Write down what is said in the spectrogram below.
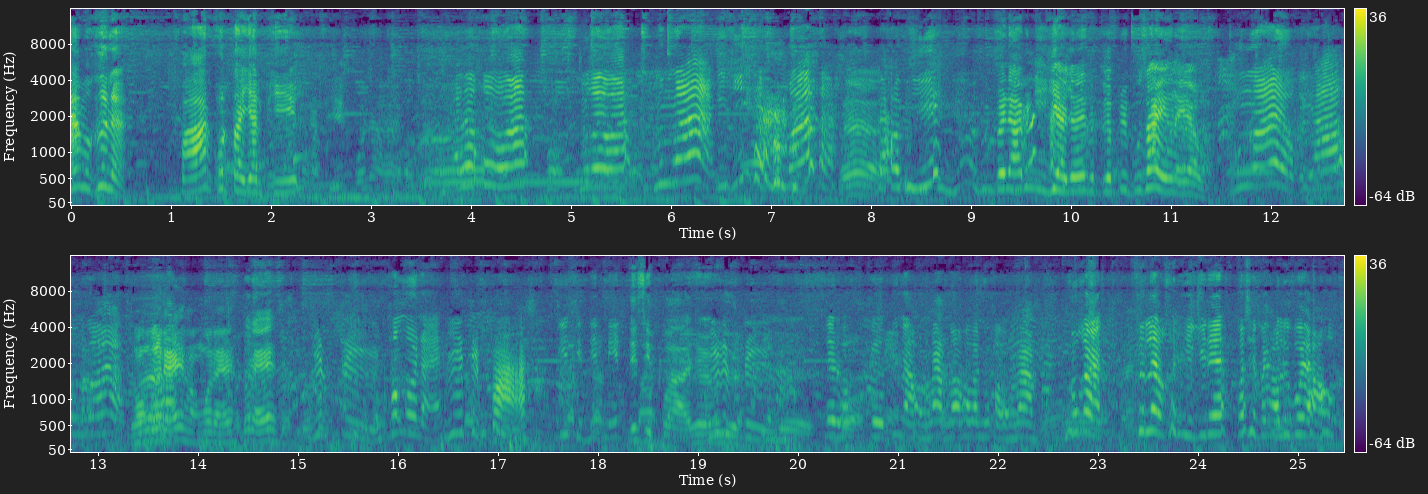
นะเมื่อคืนอะปาดคนตายยันผีอะไรคือวะมึงเลยวะมึงมาอีเหี้ยมึงมา เออดาวผีเวลาเป็นอีเหี้ยจะได้เกิดเป็นผู้ชายอย่างไรอะมึงมาเหรอกยามึงมาของเบอร์ไหนของเบอร์ไหนเมื่อไหร่ยี่สิบสี่ห้องเบอร์ไหนยี่สิบกว่ายี่สิบนิดนิดยี่สิบกว่าใช่ไหมยี่สิบสี่เออๆเนี่ยเขาเกิดที่หนาของน้ำเนาะเพราะว่าหนูเขาของน้ำหนูกันขึ้นแล้วขึ้นอีกทีเนี่ยว่าจะไปเอาหรือไม่เอาเ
